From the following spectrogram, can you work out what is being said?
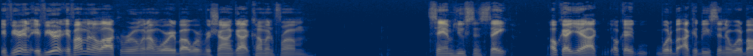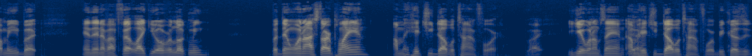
if you're in, if you're if I'm in the locker room and I'm worried about where Rashawn got coming from Sam Houston State, okay, yeah, I, okay, what about I could be sitting there, what about me? But and then if I felt like you overlooked me, but then when I start playing, I'm gonna hit you double time for it. right. You get what I'm saying? I'm gonna hit you double time for it because it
